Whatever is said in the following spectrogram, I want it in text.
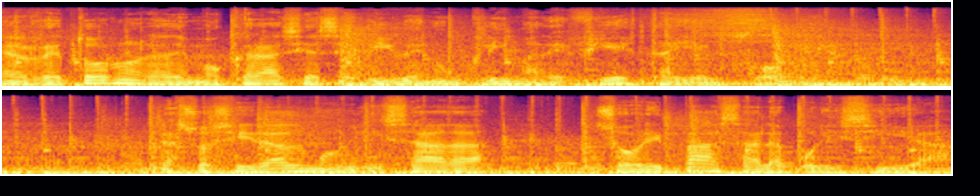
el retorno a la democracia se vive en un clima de fiesta y euforia. La sociedad movilizada sobrepasa a la policía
